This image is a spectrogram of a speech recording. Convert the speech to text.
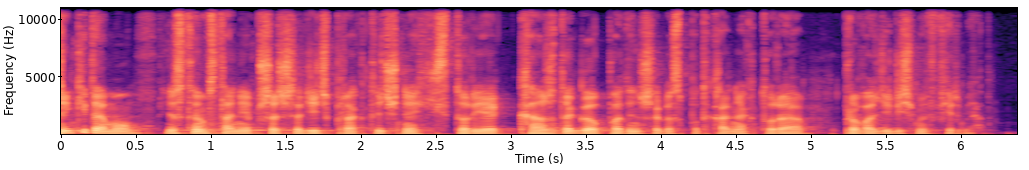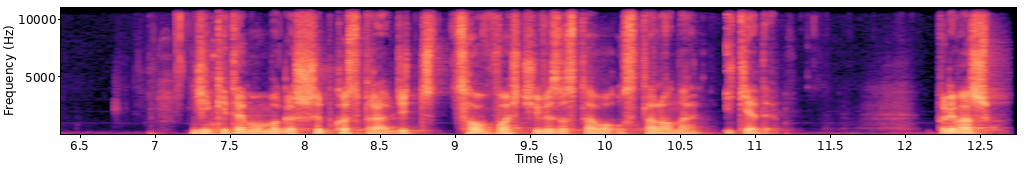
Dzięki temu jestem w stanie prześledzić praktycznie historię każdego pojedynczego spotkania, które prowadziliśmy w firmie. Dzięki temu mogę szybko sprawdzić, co właściwie zostało ustalone i kiedy. Ponieważ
